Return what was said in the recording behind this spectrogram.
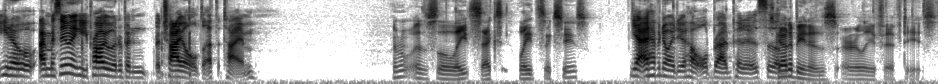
you know, I'm assuming he probably would have been a child at the time. It was the late sex, late sixties. Yeah, I have no idea how old Brad Pitt is, so It's got to be in his early fifties.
